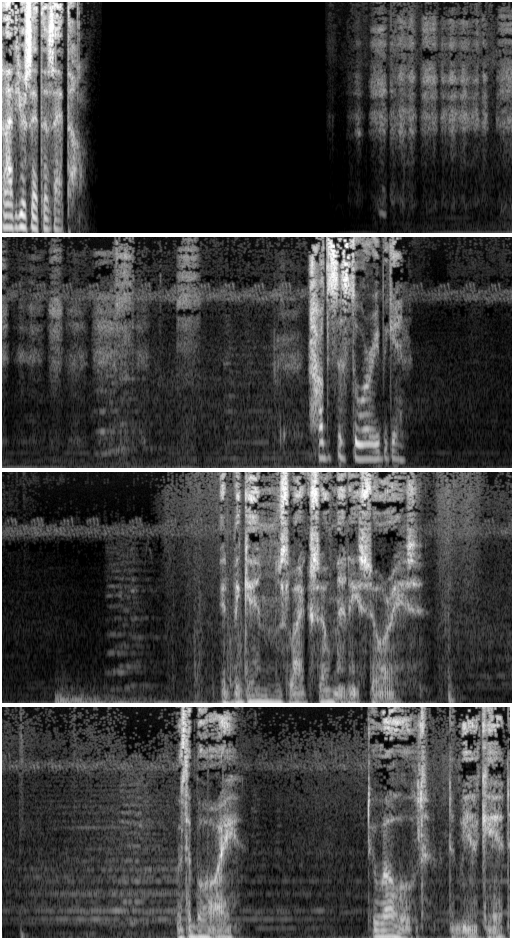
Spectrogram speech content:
Ràdio ZZ. How does the story begin? It begins like so many stories. With a boy, too old to be a kid,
